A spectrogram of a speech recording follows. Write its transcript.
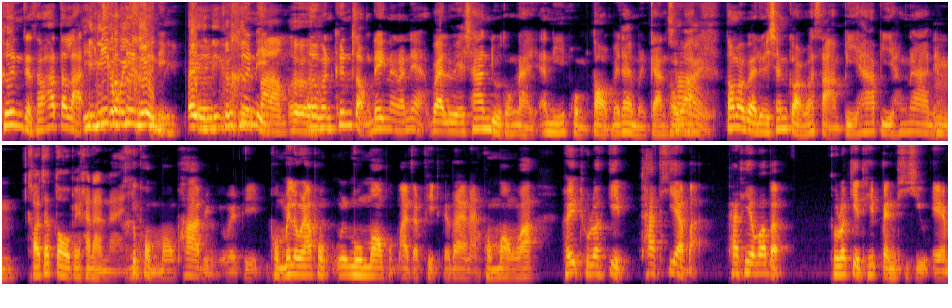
ขึ้นจากสภาพตลาดอีนี่ก็ไม่ขึ้นอีกเอ้ยอีนี่ก็ขึ้นอีกตามเออเออมันขึ้นสองเด้งดังนั้นเนี่ย valuation อยู่ตรงไหน อันนี้ผมตอบไม่ได้เหมือนกันเพราะว่าใช่ต้องมา valuation ก่อนว่า 3 ปี 5 ปีข้างหน้าเนี่ยอืมเขาจะโตไปขนาดไหนคือผมมองภาพอย่างนี้ไว้พี่ ผมไม่รู้นะผมมุมมองผมอาจจะผิดก็ได้นะ ผมมองว่าเฮ้ยธุรกิจถ้าเทียบอะถ้าเทียบว่าแบบธุรกิจที่เป็น TQM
